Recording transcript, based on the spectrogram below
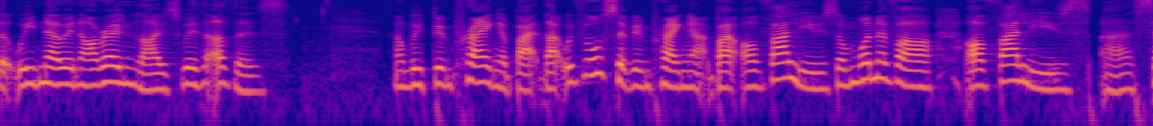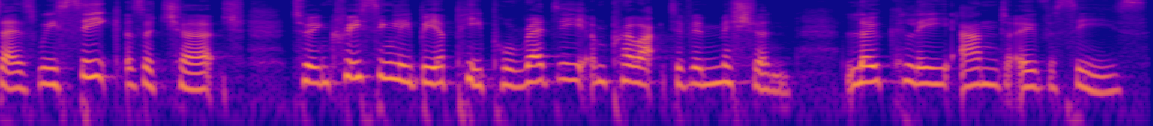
that we know in our own lives with others. And we've been praying about that. We've also been praying about our values. And one of our, our values uh, says we seek as a church to increasingly be a people ready and proactive in mission, locally and overseas.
